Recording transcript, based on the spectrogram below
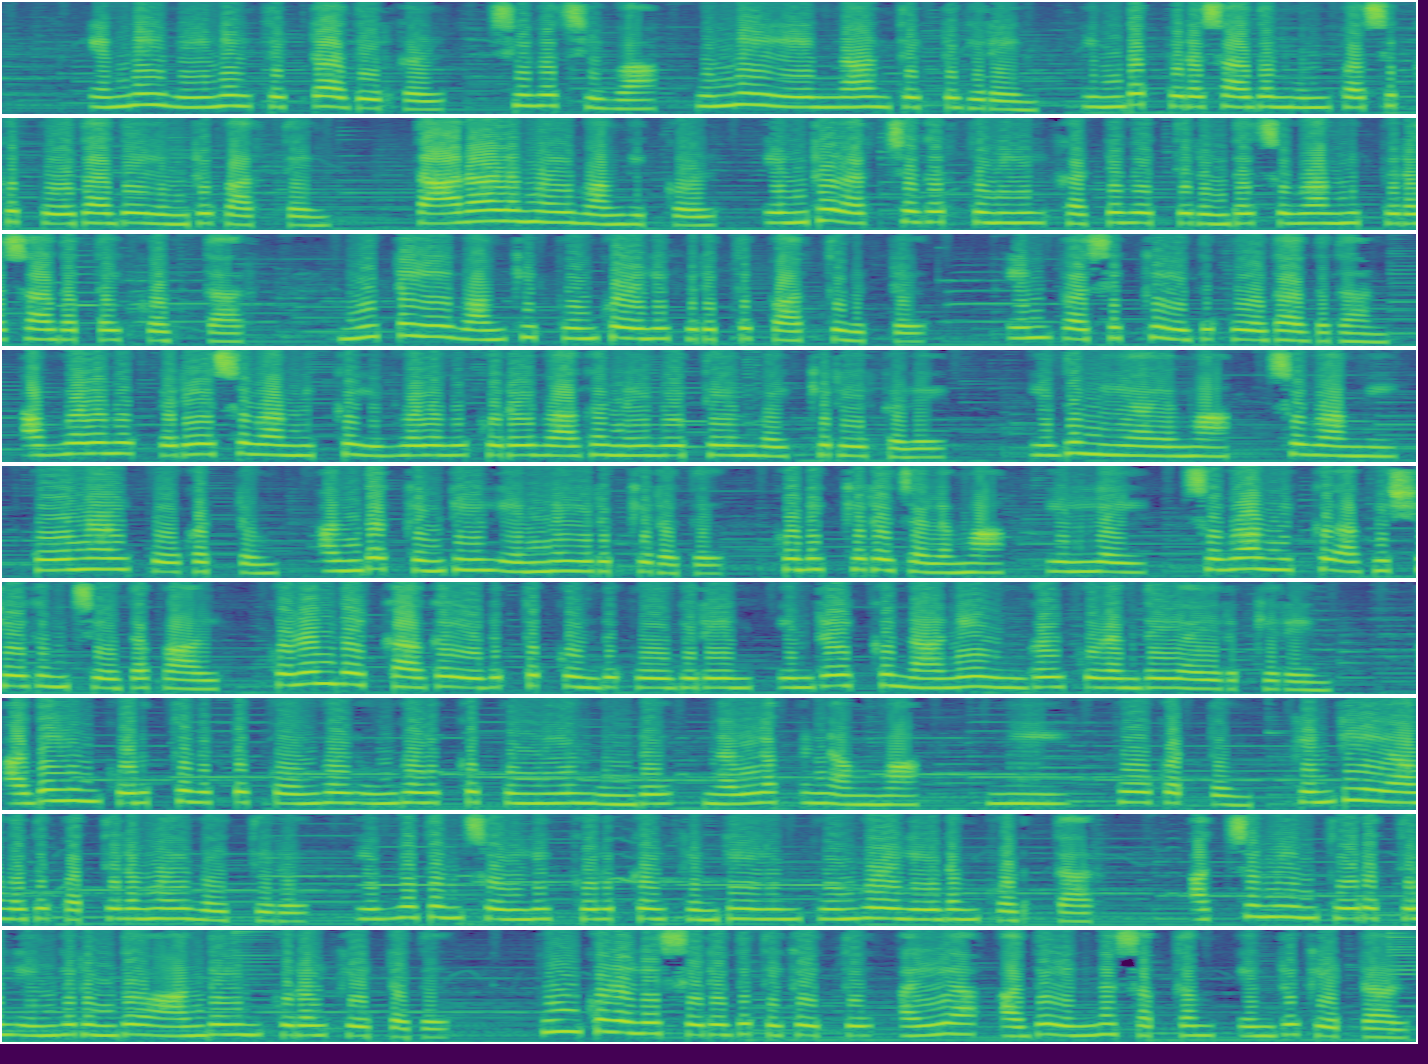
என்னை வீணில் திட்டாதீர்கள். சிவ சிவா உன்னை ஏன் நான் திட்டுகிறேன். இந்த பிரசாதம் உன் பசுக்கு போதாதே என்று பார்த்தேன். தாராளமாய் வாங்கிக்கொள் என்று அர்ச்சகர் துணியில் கட்டி வைத்திருந்த சுவாமி பிரசாதத்தை கொடுத்தார். மூட்டையை வாங்கி பூங்குழலி பிரித்து பார்த்துவிட்டு என் பசிக்கு இது போதாதுதான். அவ்வளவு பெரிய சுவாமிக்கு இவ்வளவு குறைவாக நைவேத்தியம் வைக்கிறீர்களே. இது நியாயமா சுவாமி? போனால் போகட்டும். அந்த கிண்டியில் என்ன இருக்கிறது? குடிக்கிற ஜலமா? இல்லை. சுவாமிக்கு அபிஷேகம் செய்த பால். குழந்தைக்காக எடுத்துக்கொண்டு போகிறேன். இன்றைக்கு நானே உங்கள் குழந்தையாயிருக்கிறேன். அதையும் கொடுத்துவிட்டு போங்கள். உங்களுக்கு புண்ணியம் உண்டு. நல்ல பெண் அம்மா. நீ போகட்டும். கெண்டியையாவது பத்திரமாய் வைத்திரு. இவ்விதம் சொல்லி குருக்கள் கெண்டியையும் பூங்குழலியிடம் கொடுத்தார். அச்சமயம் தூரத்தில் எங்கிருந்தோ ஆந்தையின் குரல் கேட்டது. பூங்குழலி சிறிது திகைத்து ஐயா அது என்ன சத்தம்? என்று கேட்டாள்.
